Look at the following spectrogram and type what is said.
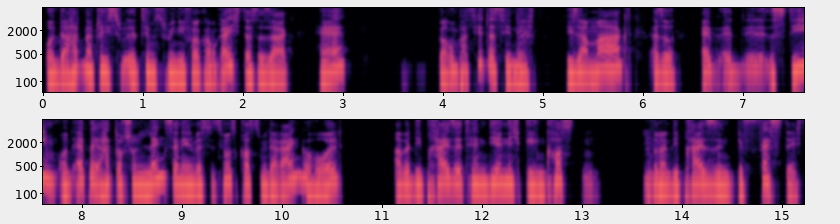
Und da hat natürlich Tim Sweeney vollkommen recht, dass er sagt, hä, warum passiert das hier nicht? Dieser Markt, also äh, Steam und Apple hat doch schon längst seine Investitionskosten wieder reingeholt, aber die Preise tendieren nicht gegen Kosten, mhm. sondern die Preise sind gefestigt.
